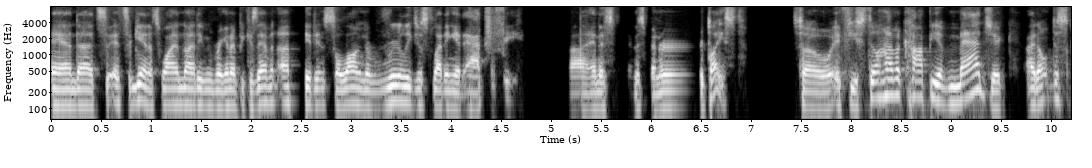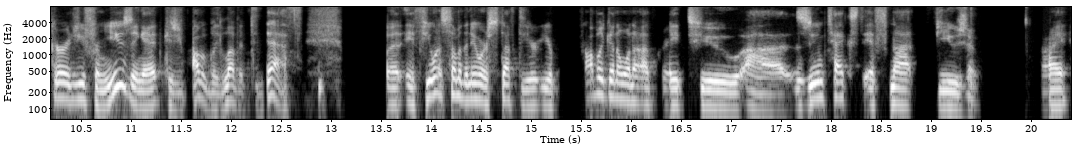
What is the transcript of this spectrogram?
and uh, it's it's again it's why I'm not even bringing it up because they haven't updated in so long. They're really just letting it atrophy, uh, and it's it's been re- replaced. So if you still have a copy of Magic, I don't discourage you from using it because you probably love it to death. But if you want some of the newer stuff, you're, you're probably going to want to upgrade to uh, Zoom Text, if not Fusion. All right.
